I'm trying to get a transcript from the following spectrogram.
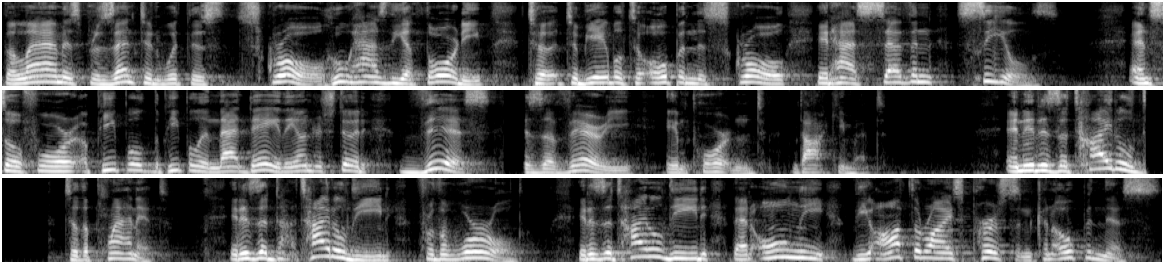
the Lamb is presented with this scroll, who has the authority to, to be able to open this scroll? It has seven seals. And so for people, the people in that day, they understood this is a very important document. And it is a title deed to the planet. It is a title deed for the world. It is a title deed that only the authorized person can open this.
